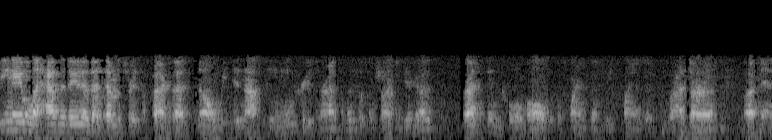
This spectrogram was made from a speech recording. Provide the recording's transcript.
being able to have the data that demonstrates the fact that, no, we did not see an increase in rats, and this isn't shocking to you guys, rats didn't co-evolve with the plants that we planted. Rats are a, a, an,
